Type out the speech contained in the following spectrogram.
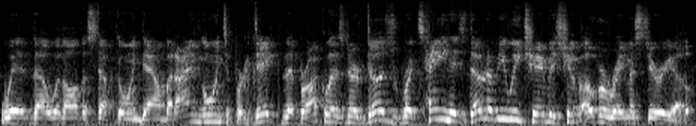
with, uh, with all the stuff going down. But I'm going to predict that Brock Lesnar does retain his WWE Championship over Rey Mysterio.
